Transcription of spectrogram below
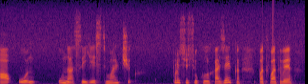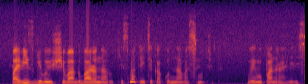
А он у нас и есть мальчик, просюсюкала хозяйка, подхватывая повизгивающего Акбара на руки. Смотрите, как он на вас смотрит. Вы ему понравились.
